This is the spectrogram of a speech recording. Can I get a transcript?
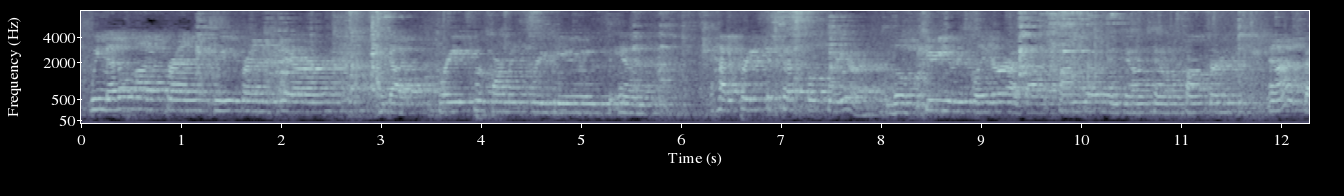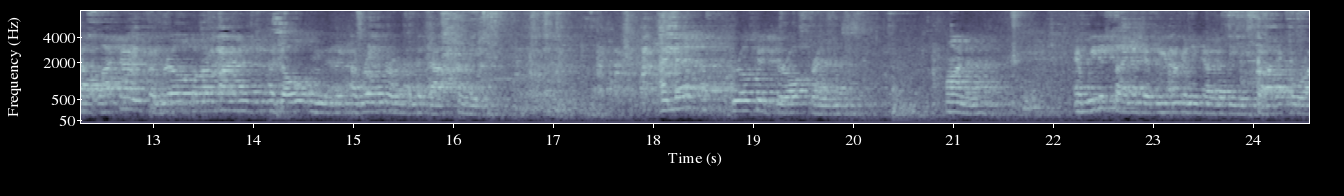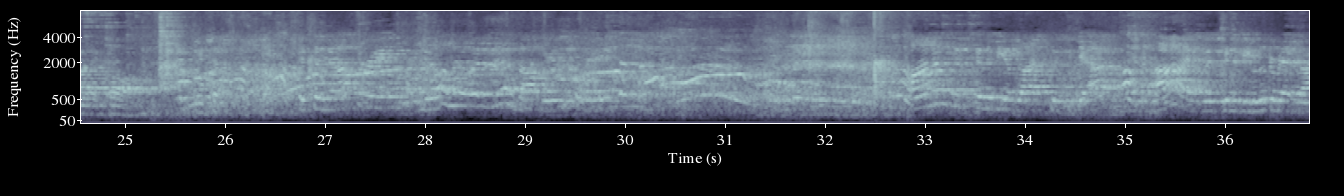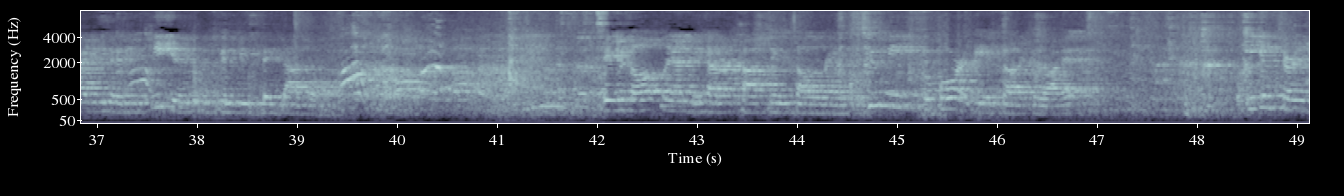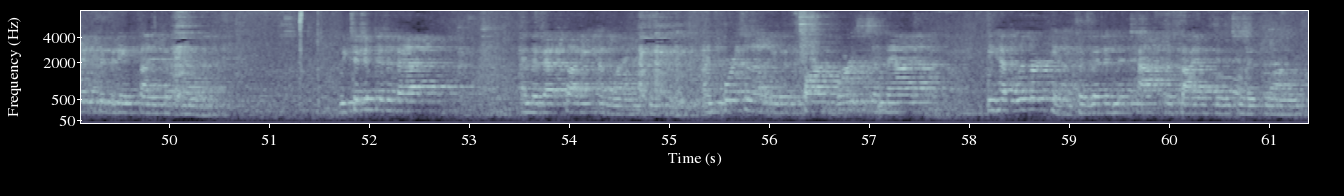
we met a lot of friends, new friends there. I got great performance reviews and had a pretty successful career. A little few years later, I bought a condo in downtown Concord, and I felt like I was a real bona fide adult and a real grown up at that point. I met a real good girlfriend, Anna, and we decided that we were going to go to the exotic erotic ball. It's a, it's a masquerade. You all know what it is, obviously. Anna was going to be a black pussycat, and I was going to be Little Red Riding Hood, and Egan was going to be the Big Bad Wolf. It was all planned. We had our costumes all around. Two weeks before the exotic erotic, Egan started exhibiting signs of illness. We took him to the vet, and the vet thought he had Lyme disease. Unfortunately, it was far worse than that. He had liver cancer that had metastasized into his lungs.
